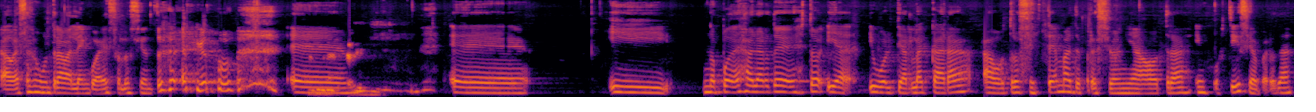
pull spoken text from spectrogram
a veces es un trabalengua eso, lo siento. Eh, eh, y no puedes hablar de esto y, y, voltear la cara a otros sistemas de presión y a otras injusticias, ¿verdad?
